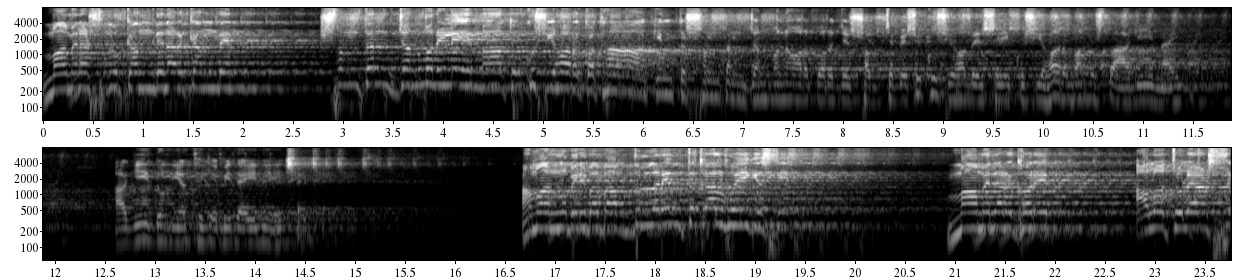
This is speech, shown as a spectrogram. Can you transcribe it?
মামেরা শুধু কান্দেন আর কান্দেন সন্তান জন্ম নিলে মা তো খুশি হওয়ার কথা, কিন্তু সন্তান জন্ম নেওয়ার পর যে সবচেয়ে বেশি খুশি হবে, সেই খুশি হওয়ার মানুষ তো আগেই নাই। আগেই দুনিয়া থেকে বিদায় নিয়েছে। আমার নবীর বাবা আব্দুল্লাহর ইন্তেকাল হয়ে গেছে। মা মামেনার ঘরে আলো চলে আসছে,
